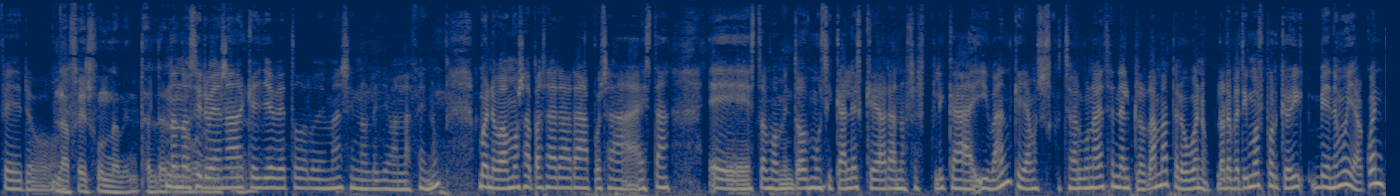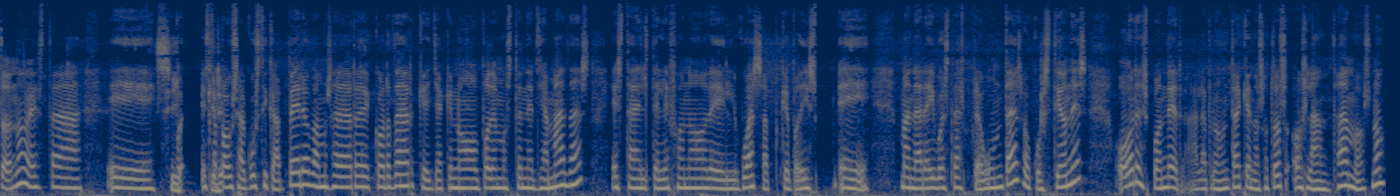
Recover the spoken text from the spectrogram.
pero la fe es fundamental. no nos sirve de nada que lleve todo lo demás si no le llevan la fe, ¿no? Bueno, vamos a pasar ahora pues a esta eh, estos momentos musicales que ahora nos explica Iván, que ya hemos escuchado alguna vez en el programa, pero bueno, lo repetimos porque hoy viene muy a cuento, ¿no? Esta eh, sí, esta pausa acústica, pero vamos a recordar que ya que no podemos tener llamadas, está el teléfono del WhatsApp que podéis eh, mandar ahí vuestras preguntas o cuestiones o responder a la pregunta que nosotros os lanzamos, ¿no?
